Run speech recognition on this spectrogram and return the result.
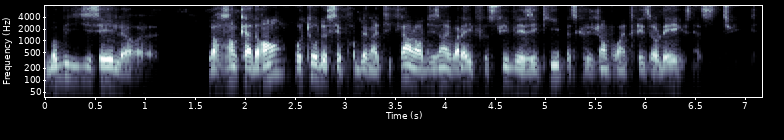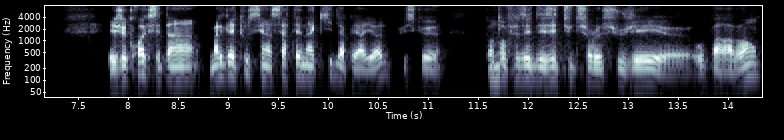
mobiliser leurs encadrants autour de ces problématiques-là en leur disant, et voilà, il faut suivre les équipes parce que les gens vont être isolés, et. Et je crois que c'est un, malgré tout, c'est un certain acquis de la période, puisque quand on faisait des études sur le sujet euh, auparavant,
